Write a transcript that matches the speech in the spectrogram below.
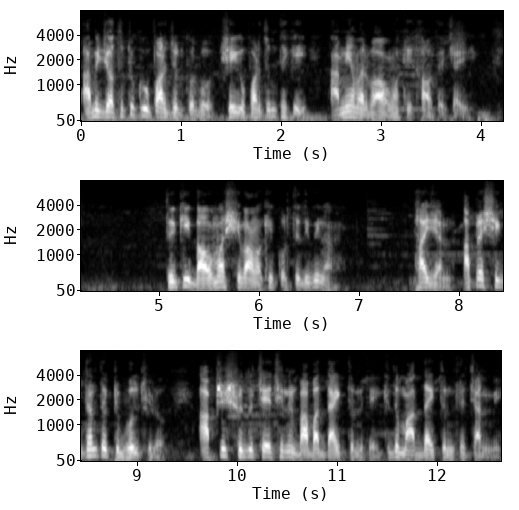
আমি যতটুকু উপার্জন করব, সেই উপার্জন থেকেই আমি আমার বাবা মাকে খাওয়াতে চাই। তুই কি বাবা মার সেবা আমাকে করতে দিবি না? ভাইজান, আপনার সিদ্ধান্ত একটু ভুল ছিল। আপনি শুধু চেয়েছিলেন বাবার দায়িত্ব নিতে, কিন্তু মার দায়িত্ব নিতে চাননি।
